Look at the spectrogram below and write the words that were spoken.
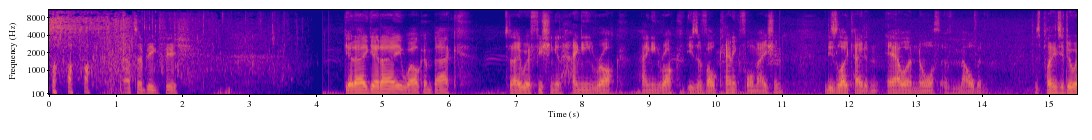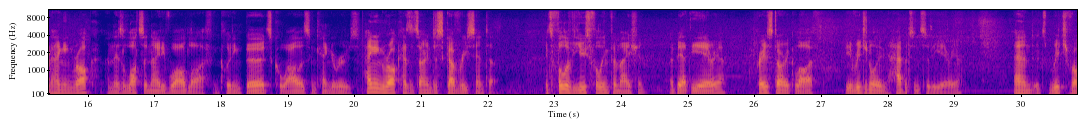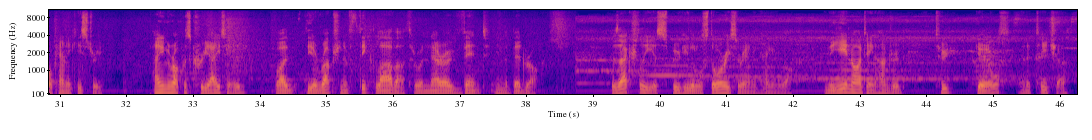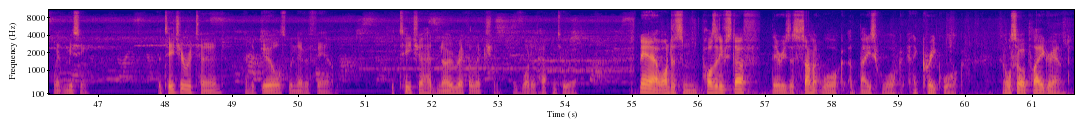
That's a big fish. G'day, g'day, welcome back. Today we're fishing at Hanging Rock. Hanging Rock is a volcanic formation. It is located an hour north of Melbourne. There's plenty to do at Hanging Rock, and there's lots of native wildlife, including birds, koalas, and kangaroos. Hanging Rock has its own discovery centre. It's full of useful information about the area, prehistoric life, the original inhabitants of the area, and its rich volcanic history. Hanging Rock was created by the eruption of thick lava through a narrow vent in the bedrock. There's actually a spooky little story surrounding Hanging Rock. In the year 1900, two girls and a teacher went missing. The teacher returned and the girls were never found. The teacher had no recollection of what had happened to her. Now, onto some positive stuff. There is a summit walk, a base walk, and a creek walk, and also a playground.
